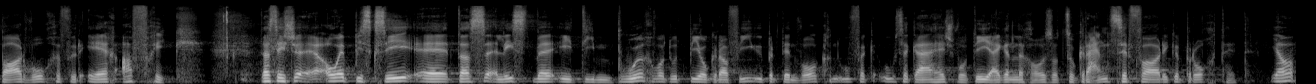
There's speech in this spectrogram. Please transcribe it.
paar Wochen für Air Afrique. Das ist äh, auch etwas gewesen, äh, das liest man in deinem Buch, wo du die Biografie über den Wolken herausgegeben hast, wo die eigentlich auch so zu Grenzerfahrungen gebracht hat. Ja,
